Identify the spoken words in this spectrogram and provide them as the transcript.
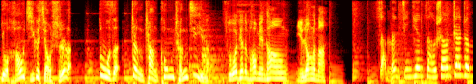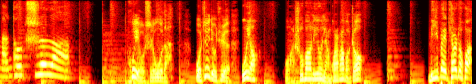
有好几个小时了，肚子正唱空城计呢。昨天的泡面汤你扔了吗？咱们今天早上沾着馒头吃了。会有食物的，我这就去。我有，我书包里有两罐八宝粥。礼拜天的话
